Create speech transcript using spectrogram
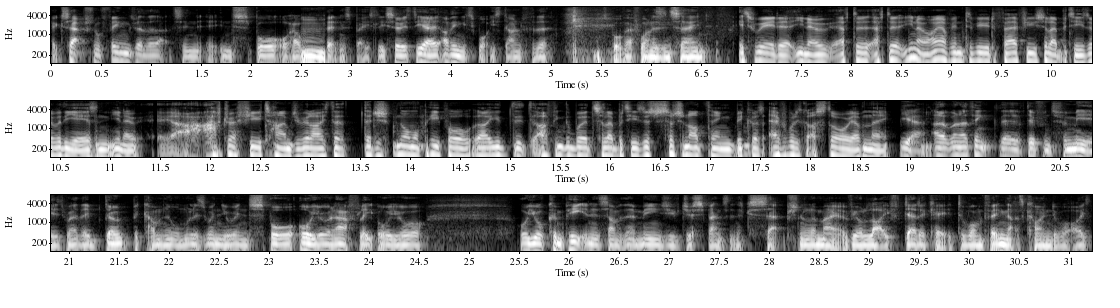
exceptional things, whether that's in in sport or health mm. and fitness, basically. So it's yeah, I think it's what he's done for the sport of F1 is insane. It's weird, uh, you know. After after you know, I have interviewed a fair few celebrities over the years, and you know, uh, after a few times, you realise that they're just normal people. Like, I think the word celebrity is just such an odd thing because everybody's got a story, haven't they? Yeah, uh, and I think the difference for me is where they don't become normal is when you're in sport or you're an athlete or you're or you're competing in something that means you've just spent an exceptional amount of your life dedicated to one thing. That's kind of what I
